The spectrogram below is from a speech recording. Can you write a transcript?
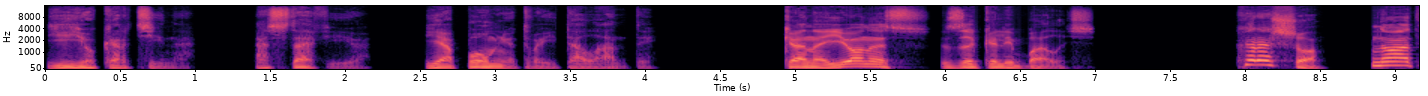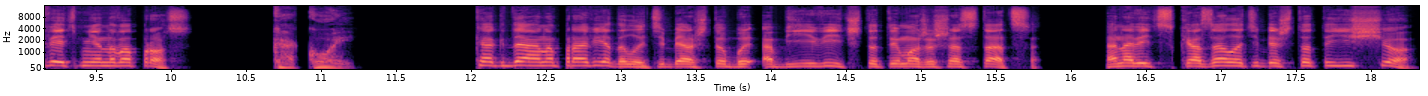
«Ее картина. Оставь ее. Я помню твои таланты». Канайонес заколебалась. «Хорошо, но ответь мне на вопрос». «Какой?» «Когда она проведала тебя, чтобы объявить, что ты можешь остаться? Она ведь сказала тебе что-то еще.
